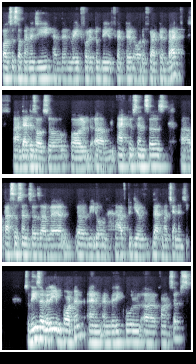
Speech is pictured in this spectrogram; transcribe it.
pulses of energy and then wait for it to be reflected or refracted back. And that is also called um, active sensors. Uh, passive sensors are where uh, we don't have to give that much energy. So these are very important and, and very cool uh, concepts.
